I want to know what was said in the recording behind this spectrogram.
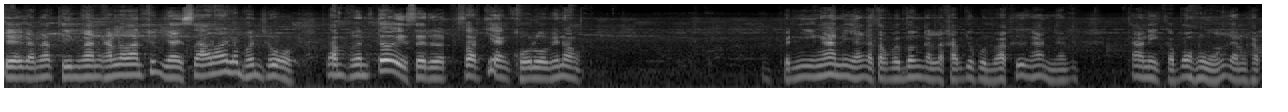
เจอกันครับทีมงานคันละวันชุดใหญ่สาวน้อยลำเพลินโชว์ลำเพลินเต้ยเสด็จสอดแจ้งโคโลพี่น้อง เป็นงานนี่ยังก็ต้องไปเบิ่งกันละครับอยู่พุ่นว่าคืองานยังท่านี้ก็บ่ฮู้คือกันครับ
